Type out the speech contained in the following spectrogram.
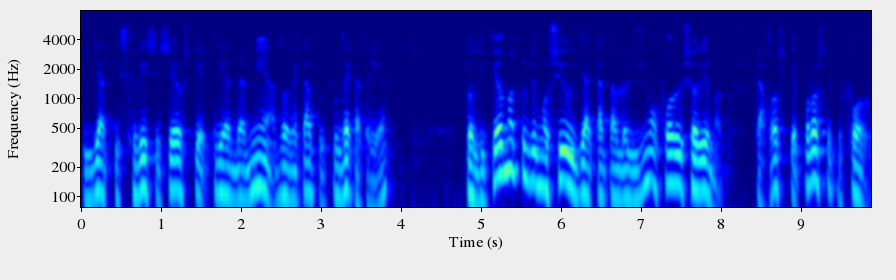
για τις χρήσεις έως και 31 Δωδεκάτου του 13, το δικαίωμα του δημοσίου για καταλογισμό φόρου εισοδήματος, καθώς και πρόσθετου φόρου,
